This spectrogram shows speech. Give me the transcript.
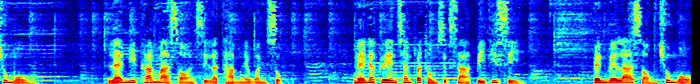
ชั่วโมง และมีพระมาสอนศิลธรรมในวันศุกร์ในนักเรียนชั้นประถมศึกษาปีที่ 4 เป็นเวลาสองชั่วโมง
